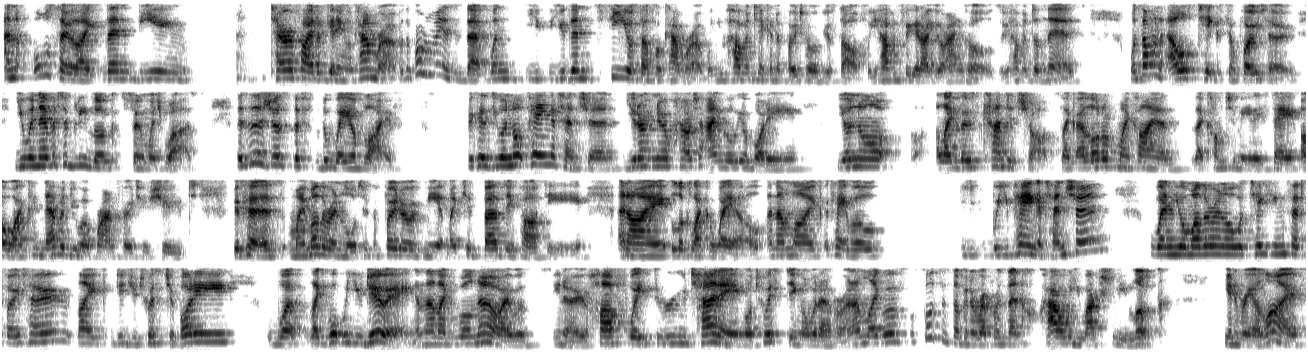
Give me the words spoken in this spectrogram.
And also like then being terrified of getting on camera. But the problem is, is that when you, you then see yourself on camera, when you haven't taken a photo of yourself, or you haven't figured out your angles, or you haven't done this, when someone else takes your photo, you inevitably look so much worse. This is just the, the way of life because you're not paying attention. You don't know how to angle your body. You're not like those candid shots. Like a lot of my clients that come to me, they say, "Oh, I can never do a brand photo shoot because my mother-in-law took a photo of me at my kid's birthday party and I look like a whale." And I'm like, "Okay, well, were you paying attention when your mother-in-law was taking said photo? Like, did you twist your body? What like what were you doing?" And they're like, "Well, no, I was, you know, halfway through turning or twisting or whatever." And I'm like, "Well, of course it's not going to represent how you actually look." in real life.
